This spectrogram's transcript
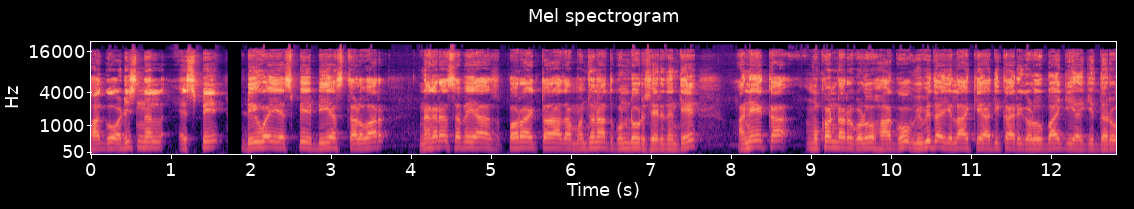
ಹಾಗೂ additional SP, DySP B S Talwar, ನಗರಸಭೆಯ ಪೌರಾಯುಕ್ತರಾದ ಮಂಜುನಾಥ್ ಗುಂಡೂರು ಸೇರಿದಂತೆ ಅನೇಕ ಮುಖಂಡರುಗಳು ಹಾಗೂ ವಿವಿಧ ಇಲಾಖೆ ಅಧಿಕಾರಿಗಳು ಭಾಗಿಯಾಗಿದ್ದರು.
